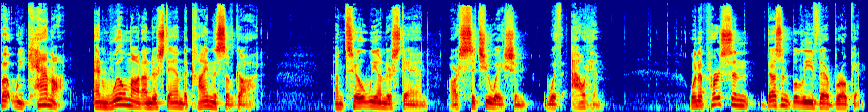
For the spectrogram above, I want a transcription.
But we cannot and will not understand the kindness of God until we understand our situation without Him. When a person doesn't believe they're broken,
